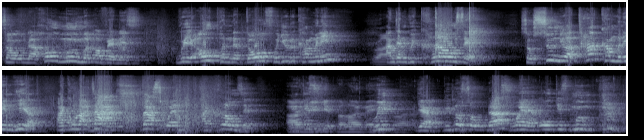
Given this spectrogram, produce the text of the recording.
So the whole movement of it is we open the door for you to come in, Right. and then we close it. So soon you attack coming in here, I go like that. That's when I close it. Oh, Yeah, this you get below me. We, right. yeah, below. So that's where all this move,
